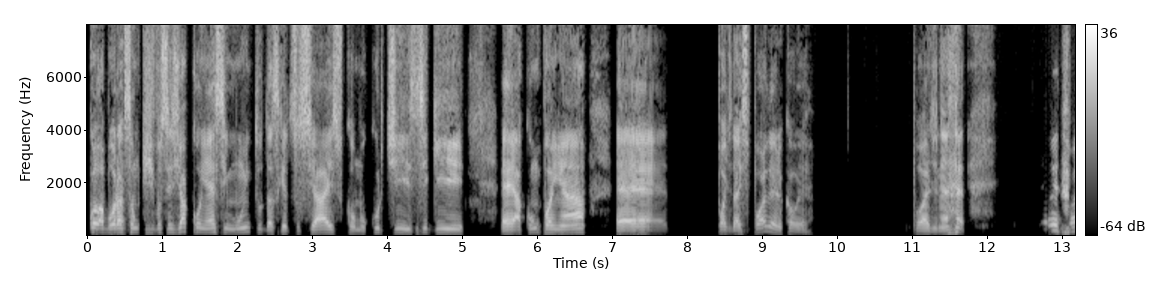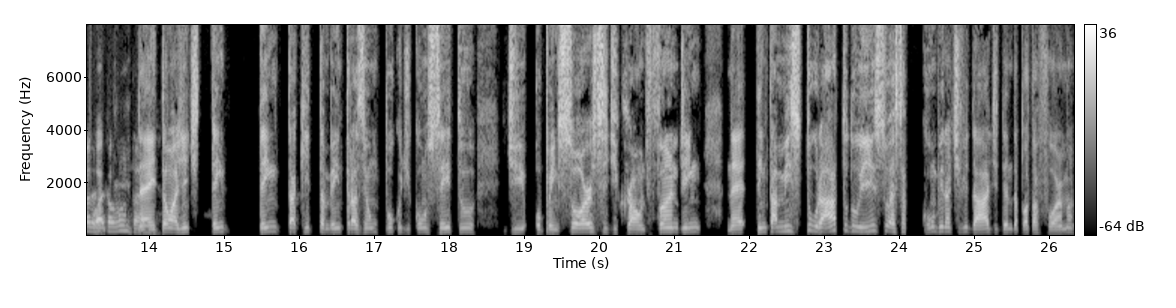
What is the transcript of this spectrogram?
colaboração que vocês já conhecem muito das redes sociais, como curtir, seguir, é, acompanhar. É... Pode dar spoiler, Cauê? Pode, né? Pode, Pode. Né? Então a gente tem, tenta aqui também trazer um pouco de conceito de open source, de crowdfunding, né? Tentar misturar tudo isso, essa combinatividade dentro da plataforma,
